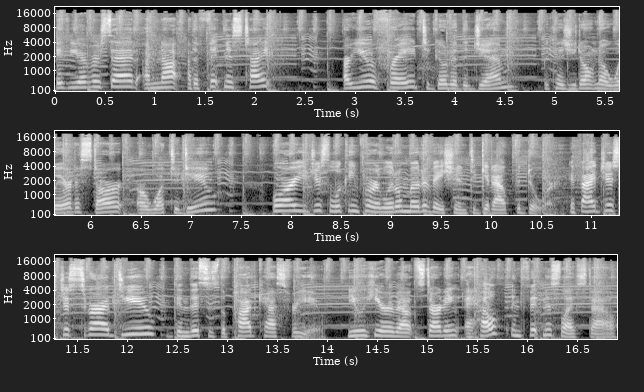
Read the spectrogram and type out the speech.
If you ever said, I'm not the fitness type, are you afraid to go to the gym because you don't know where to start or what to do? Or are you just looking for a little motivation to get out the door? If I just described you, then this is the podcast for you. You will hear about starting a health and fitness lifestyle,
